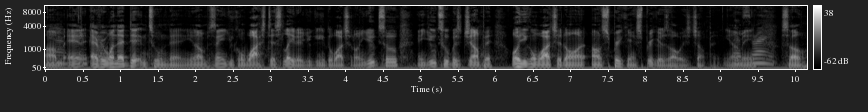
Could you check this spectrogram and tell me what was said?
um, Yeah, and everyone that didn't tune in. You know what I'm saying? You can watch this later. You can either watch it on YouTube, and YouTube is jumping, or you can watch it on on Spreaker, and Spreaker is always jumping. You know what I mean? right. So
